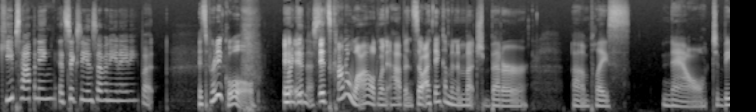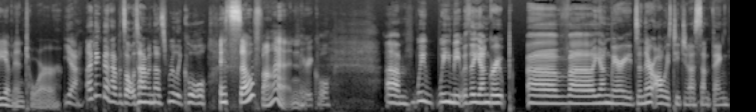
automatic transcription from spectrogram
keeps happening at 60 and 70 and 80 but It's pretty cool. My It- it- goodness. it's kind of wild when it happens. So I think I'm in a much better um, place now to be a mentor. Yeah, I think that happens all the time, and that's really cool. It's so fun. Very cool. Um, we we meet with a young group of uh, young marrieds, and they're always teaching us something.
